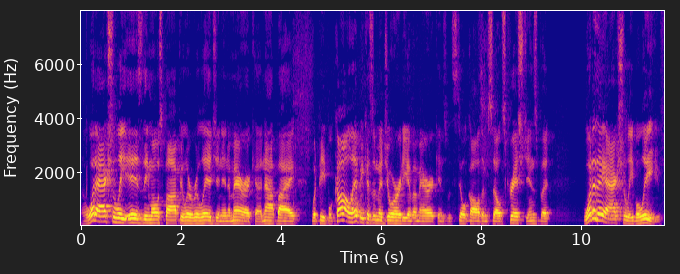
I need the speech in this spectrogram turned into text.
uh, what actually is the most popular religion in America, not by what people call it, because a majority of Americans would still call themselves Christians, but what do they actually believe?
